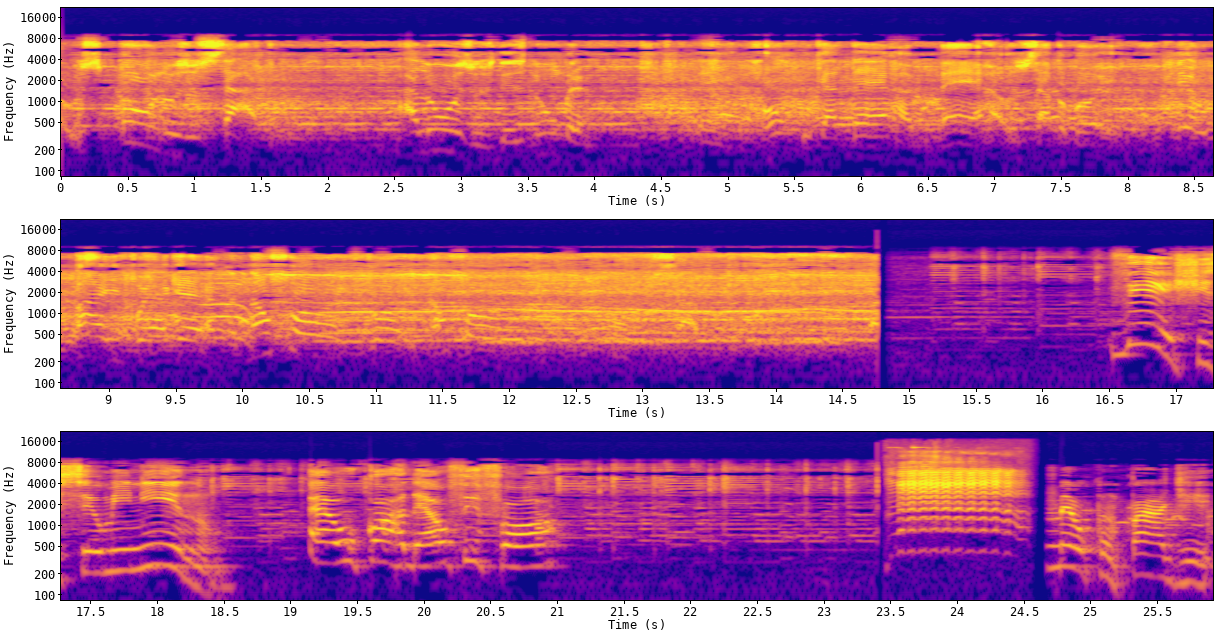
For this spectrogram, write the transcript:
aos pulos o sapo, a luz os deslumbra Vixe, seu menino, é o cordel fifó. Meu compadre,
